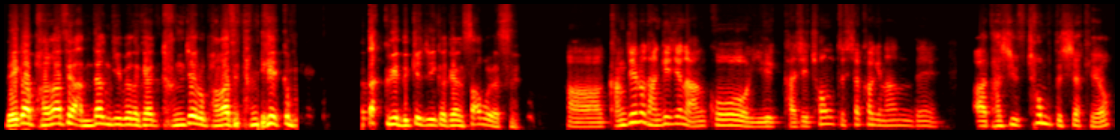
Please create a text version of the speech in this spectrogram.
내가 방아쇠 안 당기면 그냥 강제로 방아쇠 당기게끔 딱 그게 느껴지니까 그냥 쏴버렸어요. 아 강제로 당기지는 않고 이게 다시 처음부터 시작하긴 하는데 아 다시 처음부터 시작해요?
